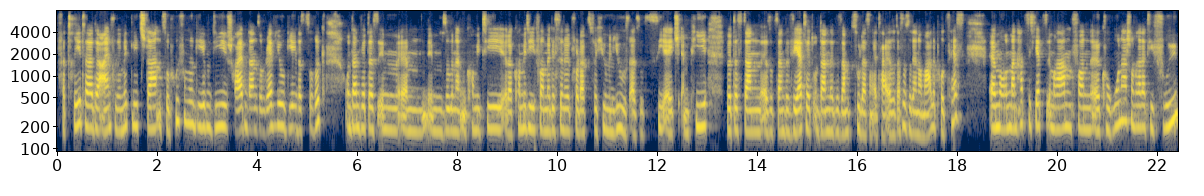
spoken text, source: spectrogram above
Vertreter der einzelnen Mitgliedstaaten zur Prüfung gegeben. Die schreiben dann so ein Review, geben das zurück und dann wird das im, ähm, im sogenannten Committee oder Committee for Medicinal Products for Human Use, also CHMP, wird das dann äh, sozusagen bewertet und dann eine Gesamtzulassung erteilt. Also das ist so der normale Prozess. Ähm, und man hat sich jetzt im Rahmen von äh, Corona schon relativ früh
